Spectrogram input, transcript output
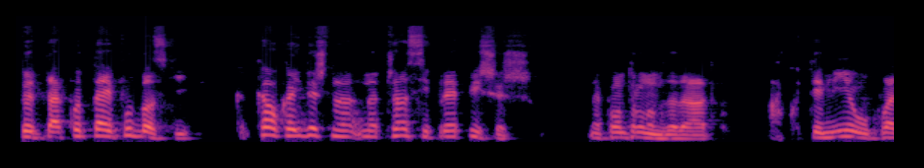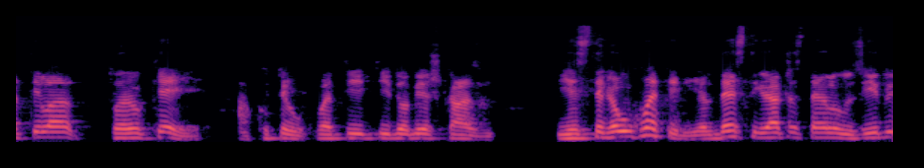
To je tako taj futbalski, kao kad ideš na, na čas i prepišeš na kontrolnom zadatku. Ako te nije uhvatila, to je okej. Okay. Ako te uhvati, ti dobiješ kaznu. Jeste ga uhvatili? Jel 10 igrača stajalo u zidu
